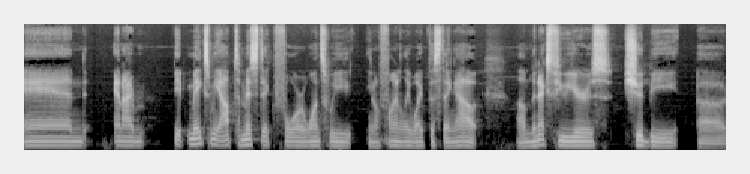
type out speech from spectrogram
and and I'm it makes me optimistic for once we you know finally wipe this thing out. Um, the next few years should be uh,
